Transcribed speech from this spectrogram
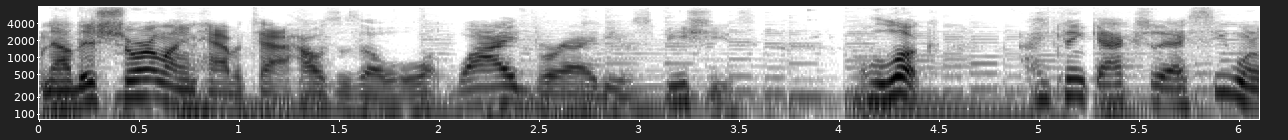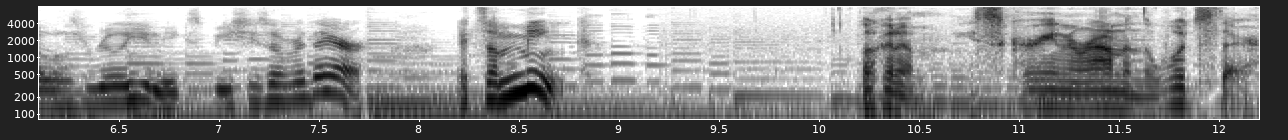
Now this shoreline habitat houses a wide variety of species. Oh look, I think actually I see one of those really unique species over there. It's a mink. Look at him, he's scurrying around in the woods there.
